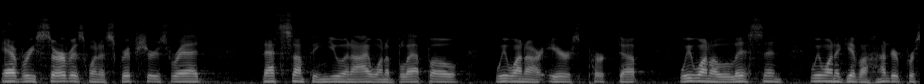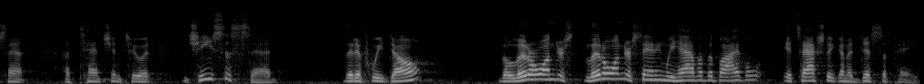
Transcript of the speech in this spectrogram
every service when a scripture is read, that's something you and I want to blepo. We want our ears perked up. We want to listen. We want to give 100% attention to it. Jesus said that if we don't, the little, under, little understanding we have of the Bible, it's actually going to dissipate.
